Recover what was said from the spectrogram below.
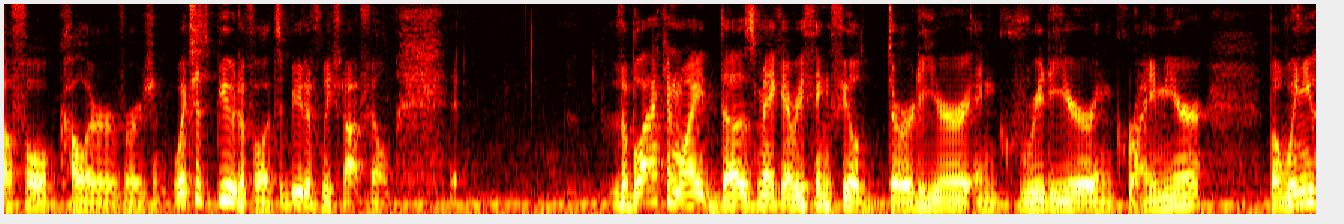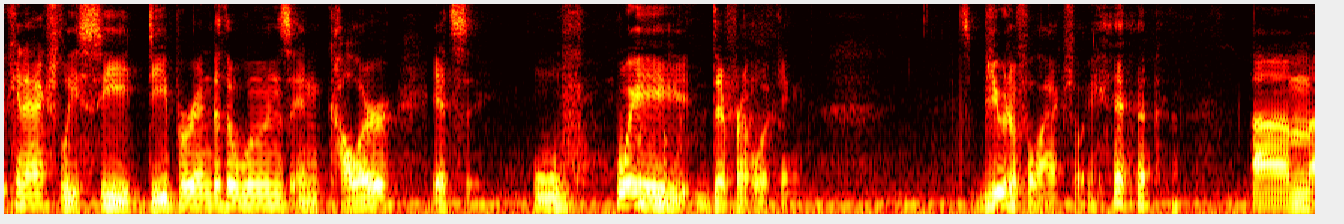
a full color version, which is beautiful. It's a beautifully shot film. The black and white does make everything feel dirtier and grittier and grimier, but when you can actually see deeper into the wounds in color, it's way different looking. It's beautiful, actually. Um,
